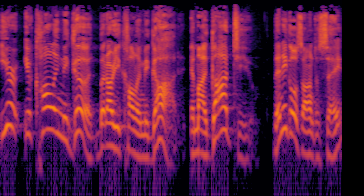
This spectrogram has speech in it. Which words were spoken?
you're, you're calling me good, but are you calling me God? Am I God to you? Then he goes on to say,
